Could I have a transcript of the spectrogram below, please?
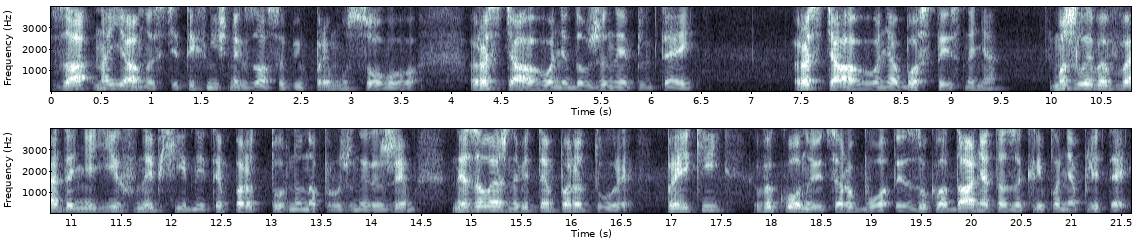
За наявності технічних засобів примусового розтягування довжини плітей, розтягування або стиснення, можливе введення їх в необхідний температурно напружений режим незалежно від температури, при якій виконуються роботи з укладання та закріплення плітей.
